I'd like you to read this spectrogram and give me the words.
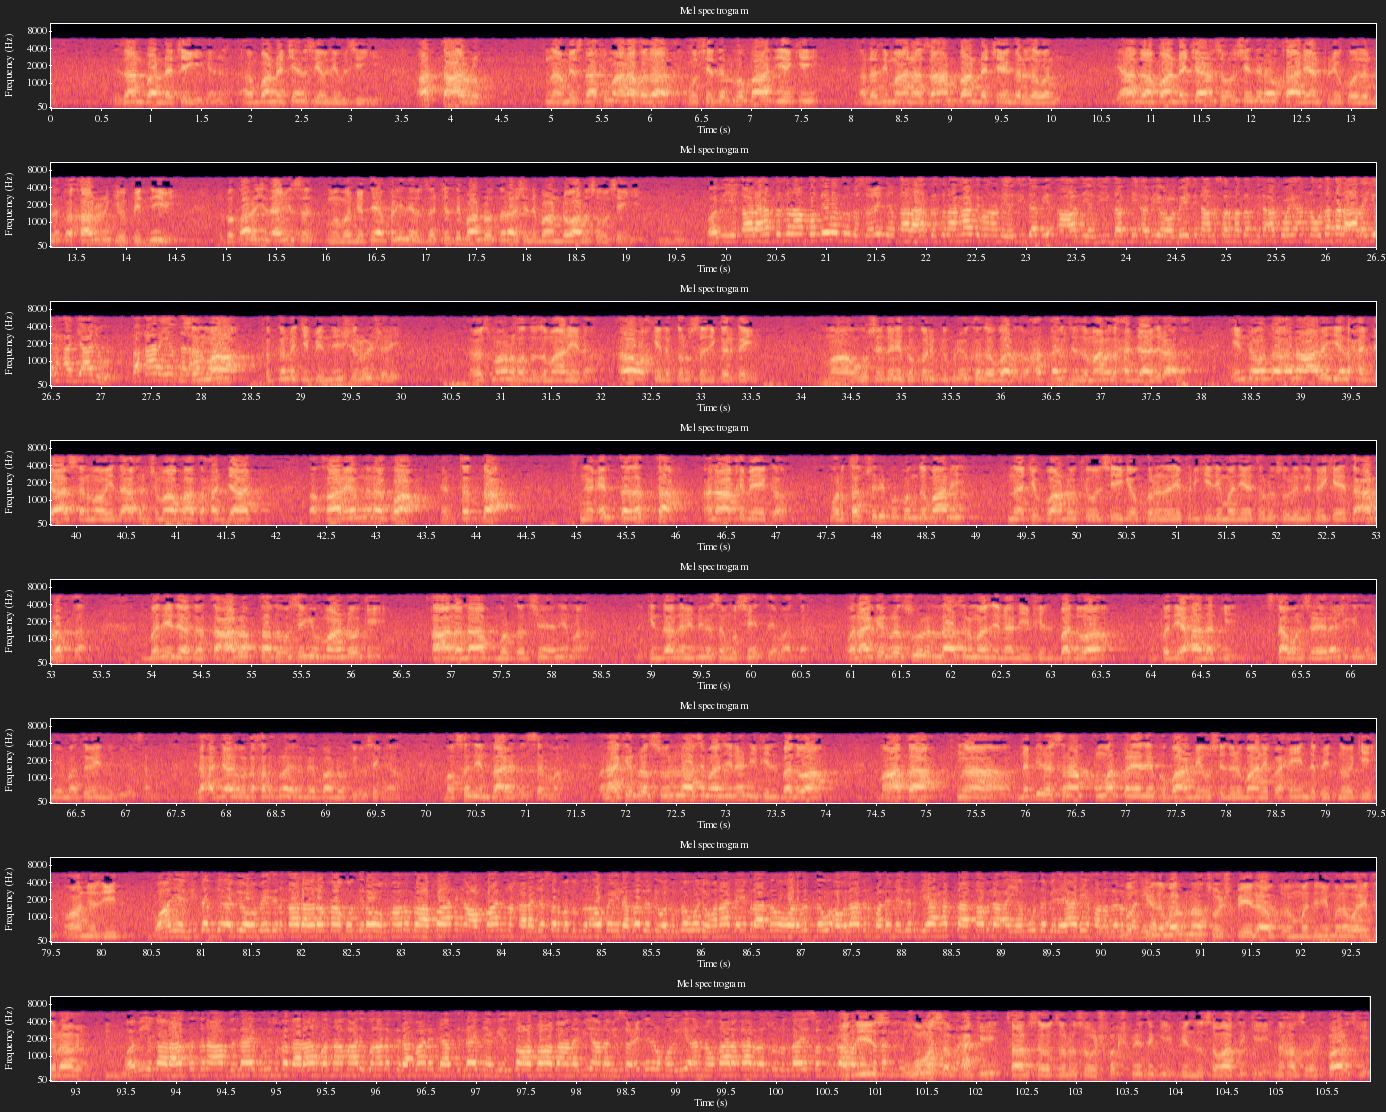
نزان بانڈا چے گی نا؟ بانڈا چے سے وسی گی۔ اب تعارف نہ مصداق معنی خدا وہ سیدل فباد یہ کہ الذي معنی زان بانڈا چے گردون یاد آ بانڈا چان سے وہ سیدل او خاریان پھر کو در خارون کی وہ فتنی وی بقار شداگی سے مرگتے فرید زچتے بانڈو تراش نے بانڈو وار سو سے گی قال حدثنا قتيبة بن سعيد قال حدثنا حاتم بن يزيد بن يزيد بن ابي عبيد عن سلمة بن الاكوع انه دخل علي الحجاج فقال يا ابن بنی شروع شری عثمان ہو تو زمانے نا ا وقت کرو ذکر گئی ما اسے فکر کی پریو کا دوبار دو. حتی کہ زمانہ حجاج انه دخل علي الحجاج داخل شما فات حجاج. فقال ابن الاكوع ارتد ارتدت عن عاقبيك مرتد شریف بندمانی نہ چپ پانڈو کے اسی کے اوپر نے فریقے دے مدینہ رسول نے فریقے تعرف تھا۔ بدی دا تعرف تھا تو اسی کے پانڈو کی۔ قال لا مرتد سے نہیں ما لیکن دادا نبی نے سم سے دے ماتا۔ ولکن رسول اللہ صلی اللہ علیہ وسلم نے فی البدوا پدی حالت کی استاون سے رہا کہ میں ماتو ہے نبی رسول اللہ حجاج و خلق رہا میں پانڈو کی اسے گیا مقصد امدار ہے سلمہ ولکن رسول اللہ صلی اللہ علیہ وسلم نے فی البدوا ماتا نبی السلام عمر کرے دے فبانڈے اسے دربانے پہین دفتنوں کی وان یزید وان يزيد بن ابي عبيد قال لما قتل عثمان بن عفان عفان خرج سربة بن عوف الى الغزة وتزوج هناك امرأة وولدت له اولاد فلم يزل بها حتى قبل ان يموت برياله فنزل المدينة مرنا سوش بيلا مدينة منورة تراغ وبه قال حدثنا عبد الله بن يوسف قال اخبرنا مالك بن عبد الرحمن بن عبد الله بن ابي صعصع عن ابي عن ابي سعيد الخدري انه قال قال رسول الله صلى الله عليه وسلم حديث وما سبحه کی 400 وشفقش پیتے کی 500 کی 900 کی.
